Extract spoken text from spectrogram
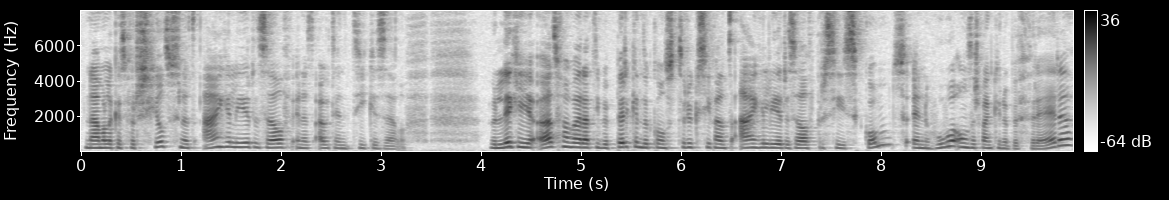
namelijk het verschil tussen het aangeleerde zelf en het authentieke zelf. We leggen je uit van waar die beperkende constructie van het aangeleerde zelf precies komt en hoe we ons ervan kunnen bevrijden,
